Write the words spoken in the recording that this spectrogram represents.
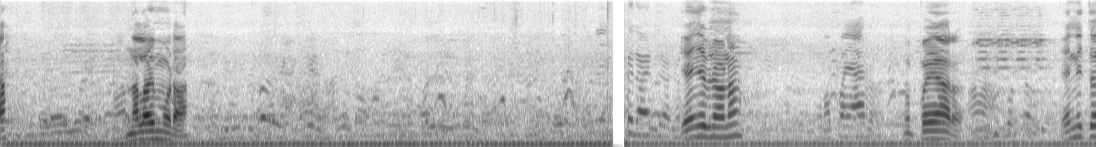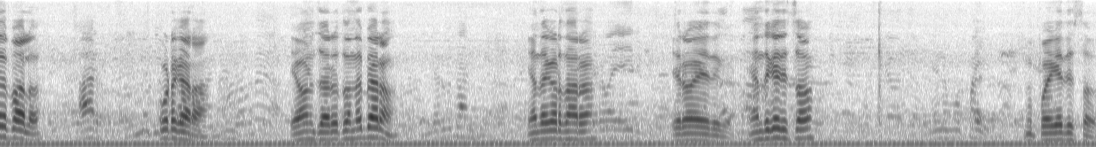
ఆ? నలభై మూడా? ఏం చెప్పినావునా ముప్పై ఆరు. ముప్పై ఆరు. ఎన్ని ఇస్తుంది పాలు? ఆరు. పూటగారా? ఏమైనా జరుగుతుందా బేరం? ఎంత కడుతున్నారు ఇరవై ఐదు ఇరవై ఐదుగా ఎంతకైతే ఇస్తావు? ముప్పైకి అయితే ఇస్తావు.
